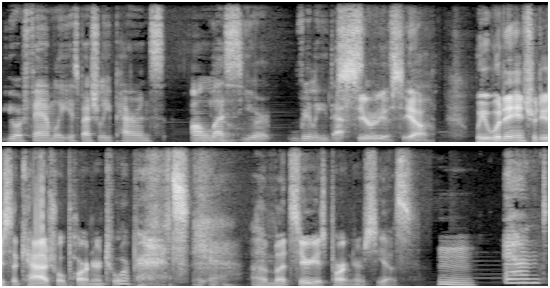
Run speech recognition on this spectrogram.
your family, especially parents, unless you're really that serious. Serious, yeah. We wouldn't introduce a casual partner to our parents. Yeah. Uh, but serious partners, yes. And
